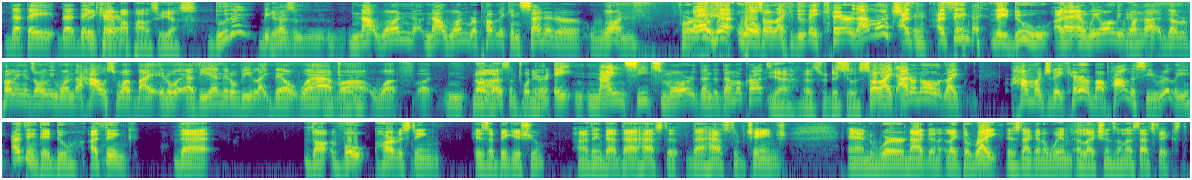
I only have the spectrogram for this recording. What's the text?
that they that they, they care. about policy. Yes. Do they? Because l- not one not one Republican senator won For Oh yeah, well, So like, do they care that much? I I think they do. I and we only won the the Republicans only won the House. What by it'll at the end it'll be like they'll will have uh, what uh, no uh, less than twenty, right? eight nine seats more than the Democrats. Yeah, that's ridiculous. So like I don't know like how much they care about policy really. I think they do. I think that the vote harvesting is a big issue. I think that that has to that has to change, and we're not gonna like the right is not gonna win elections unless that's fixed.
